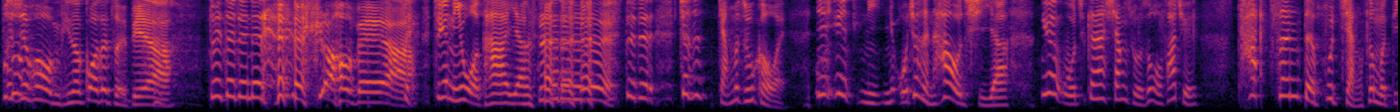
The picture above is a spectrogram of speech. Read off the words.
这些话我们平常挂在嘴边啊，对对对对对，靠背啊。就跟你我他一样。对对对对对，对对 对，就是讲不出口哎，因为因为你你我就很好奇呀、因为我就跟他相处的时候，我发觉他真的不讲这么低。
